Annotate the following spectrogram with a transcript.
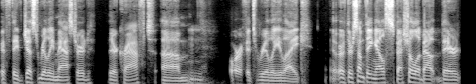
if they've just really mastered their craft um Mm. or if it's really like or if there's something else special about their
